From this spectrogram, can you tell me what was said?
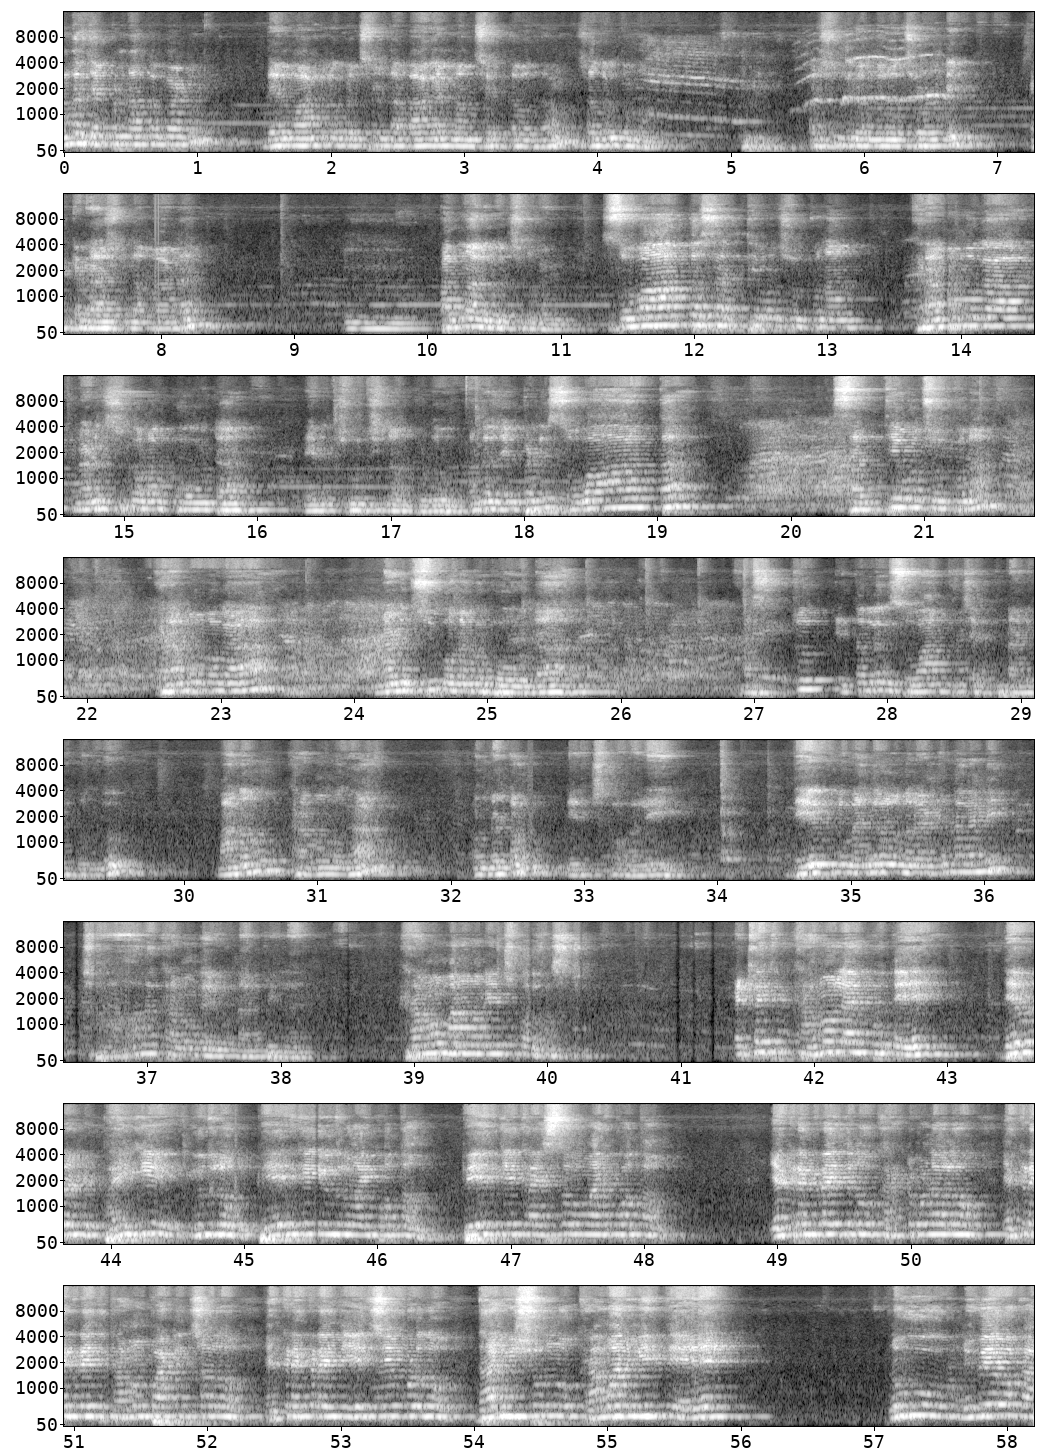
అందరు చెప్పండి నాతో పాటు. దేని వాటిలోకి వచ్చినంత భాగాన్ని మనం చెప్తా వద్దాం చదువుకుందాం. పరిశుద్ధ గ్రంథంలో చూడండి. ఎక్కడ రాసిన మాట? పద్నాలుగు వచ్చిన సువార్త సత్యము చొప్పున క్రమముగా నడుచుకొనకపోవుట నేను చూచినప్పుడు. అందరూ చెప్పండి. సువార్త సత్యము చొప్పున క్రమముగా నడుచుకొనకపోవుట. ఫస్ట్ ఇతరులకు సువార్త చెప్పడానికి ముందు మనం క్రమముగా ఉండటం నేర్చుకోవాలి. దేవుని మందిరంలో మనం ఎట్లుండాలండి? చాలా క్రమం కలిగి ఉండాలి పిల్లలు. క్రమం మనం నేర్చుకోవాలి ఫస్ట్ ఎట్లయితే క్రమం లేకపోతే దేవుడు అంటే పైకి యూదులం పేరుకే యూదులం అయిపోతాం. పేరుకే క్రైస్తవం అయిపోతాం ఎక్కడెక్కడైతే నువ్వు కరెక్ట్ ఉండాలో ఎక్కడెక్కడైతే క్రమం పాటించాలో ఎక్కడెక్కడైతే ఏది చేయకూడదో దాని విషయంలో నువ్వు నువ్వే ఒక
